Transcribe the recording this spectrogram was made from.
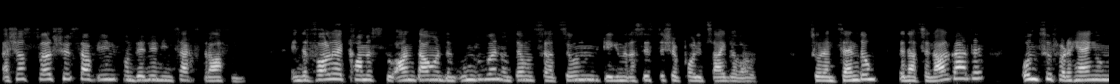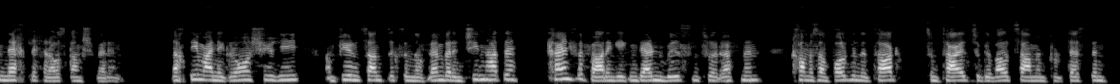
Er schoss zwölf Schüsse auf ihn, von denen ihn sechs trafen. In der Folge kam es zu andauernden Unruhen und Demonstrationen gegen rassistische Polizeigewalt, zur Entsendung der Nationalgarde und zur Verhängung nächtlicher Ausgangssperren. Nachdem eine Grand Jury am 24. November entschieden hatte, kein Verfahren gegen Darren Wilson zu eröffnen, kam es am folgenden Tag zum Teil zu gewaltsamen Protesten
